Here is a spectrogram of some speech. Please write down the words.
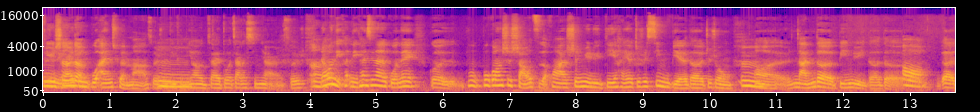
女生的更不安全嘛，所以说你肯定要再多加个心眼儿。所以，然后你看，你看现在国内呃不不光是少子化、生育率低，还有就是性别的这种、呃男的比女的的哦。呃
